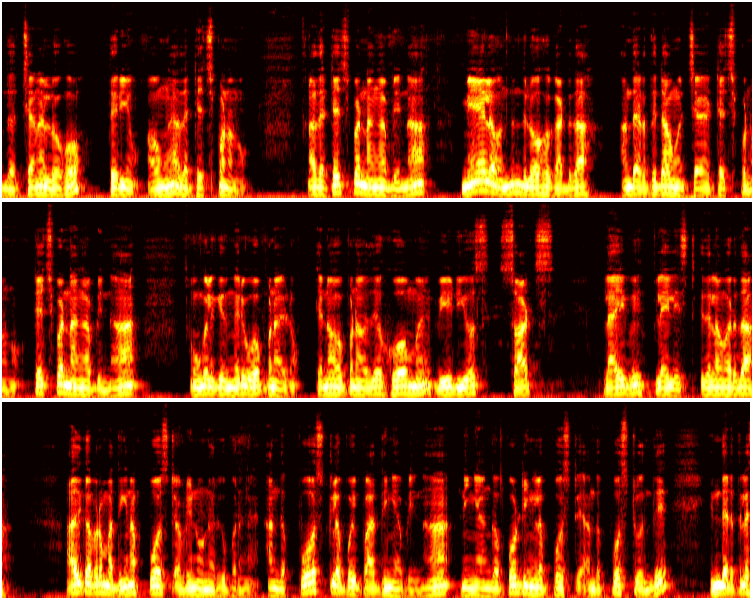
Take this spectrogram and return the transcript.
இந்த சேனல் லோகோ தெரியும். அவங்க அதை டச் பண்ணணும். அதை டச் பண்ணாங்க அப்படின்னா மேலே வந்து இந்த லோகோ காட்டுதா? அந்த இடத்துக்கிட்ட அவங்க டச் பண்ணணும். டச் பண்ணாங்க அப்படின்னா உங்களுக்கு இதுமாரி ஓப்பன் ஆகிடும் என்ன ஓப்பன் ஆகுது? Home videos shorts live playlist இதெல்லாம் வருதா? அதுக்கப்புறம் பார்த்தீங்கன்னா போஸ்ட் அப்படின்னு ஒன்று இருக்குது பாருங்கள் அந்த போஸ்ட்டில் போய் பார்த்தீங்க அப்படின்னா நீங்கள் அங்கே போட்டிங்களா போஸ்ட்டு அந்த போஸ்ட் வந்து இந்த இடத்துல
